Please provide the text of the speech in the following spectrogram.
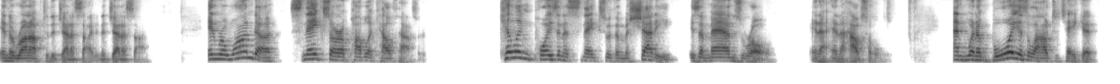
in the run up to the genocide? In the genocide, in Rwanda, snakes are a public health hazard. Killing poisonous snakes with a machete is a man's role in a, in a household. And when a boy is allowed to take it,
